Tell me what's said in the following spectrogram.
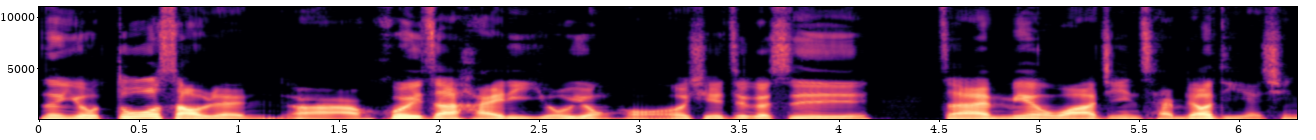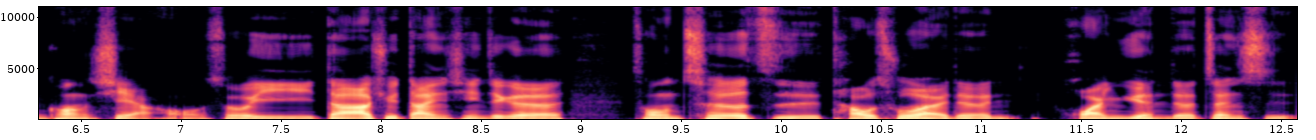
那有多少人啊会在海里游泳哦？而且这个是在没有挖进踩不到底的情况下哦，所以大家去担心这个从车子逃出来的还原的真实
